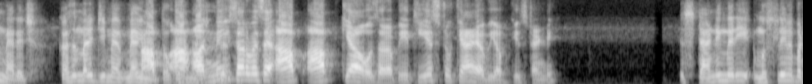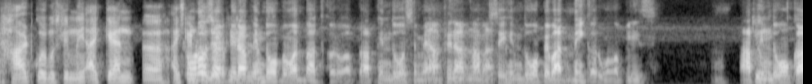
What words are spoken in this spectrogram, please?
मैरिज कज़न मैरिज जी मैं मैं भी आप मानता हूँ आ, आ, नहीं सर वैसे आप आप क्या हो सर? आप एथियस्ट हो क्या है अभी आपकी स्टैंडिंग स्टैंडिंग मेरी मुस्लिम है बट हार्ड कोर मुस्लिम नहीं। आई कैन आई कैन छोड़ो सर फिर आप हिंदुओं पे मत बात करो। आप आप हिंदुओं से मैं हाँ फिर आपकी आप ना बात आपसे हिंदुओं पे बात नहीं करूँगा प्लीज़ आप हिंदुओं का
